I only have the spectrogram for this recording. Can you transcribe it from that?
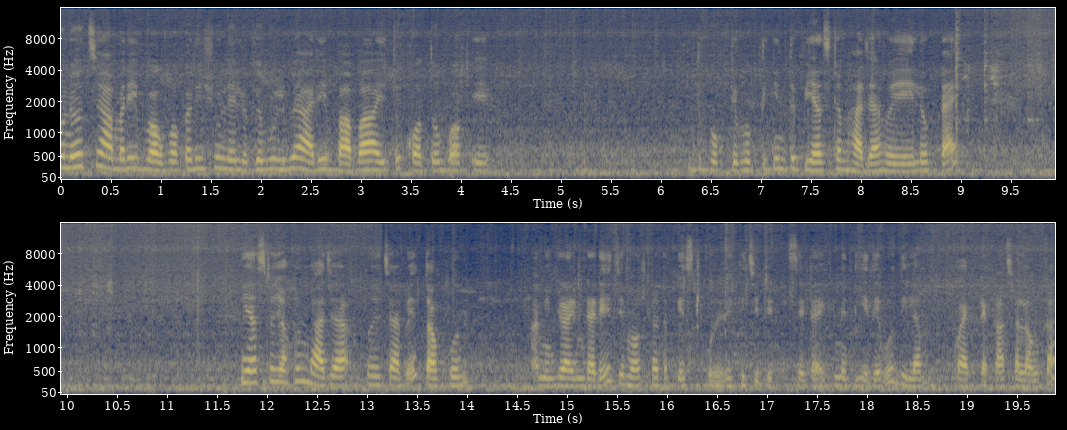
মনে হচ্ছে আমার এই বকবকারি শুনলে লোকে বলবে, আরে বাবা, এই তো কত বকে। কিন্তু বকতে বকতে কিন্তু পেঁয়াজটা ভাজা হয়ে এলো প্রায়। পেঁয়াজটা যখন ভাজা হয়ে যাবে, তখন আমি গ্রাইন্ডারে যে মশলাটা পেস্ট করে রেখেছি সেটা এখানে দিয়ে দেব। দিলাম কয়েকটা কাঁচা লঙ্কা।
